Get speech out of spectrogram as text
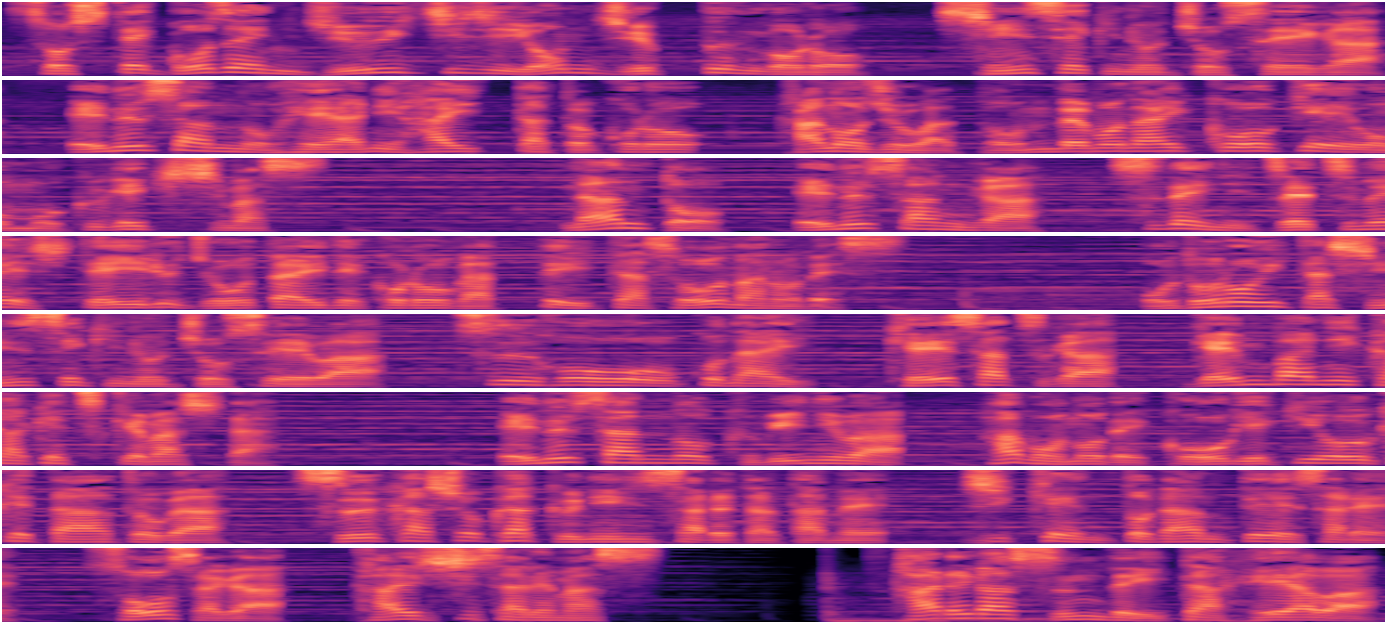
そして午前11時40分頃、親戚の女性が N さんの部屋に入ったところ、彼女はとんでもない光景を目撃します。なんと、N さんがすでに絶命している状態で転がっていたそうなのです。驚いた親戚の女性は通報を行い、警察が現場に駆けつけました。N さんの首には刃物で攻撃を受けた跡が数箇所確認されたため、事件と断定され、捜査が開始されます。彼が住んでいた部屋は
